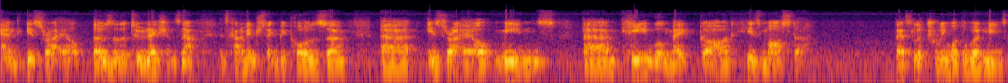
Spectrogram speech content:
and Israel. Those are the two nations. Now, it's kind of interesting because um, uh, Israel means um, he will make God his master. That's literally what the word means.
